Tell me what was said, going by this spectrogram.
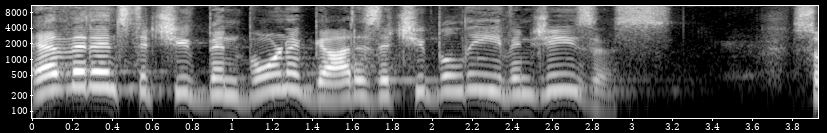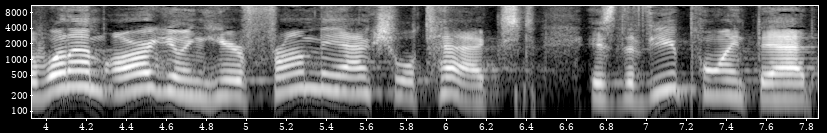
Evidence that you've been born of God is that you believe in Jesus. So, what I'm arguing here from the actual text is the viewpoint that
